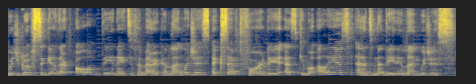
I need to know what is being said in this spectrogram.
which groups together all of the Native American languages except for the Eskimo Aleut and Na-Dene languages.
